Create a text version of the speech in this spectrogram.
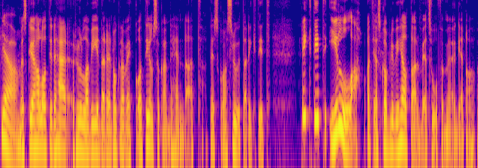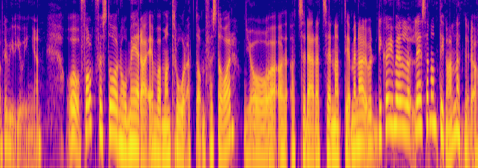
Ja. Men skulle jag ha låtit det här rulla vidare några veckor till så kan det hända att, att det skulle ha slutat riktigt riktigt illa att jag ska blivit helt arbetsoförmögen och, och det vill ju ingen. Och folk förstår nog mera än vad man tror att de förstår. Ja. att, att sådär att sen att, jag menar, de kan ju väl läsa någonting annat nu då,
